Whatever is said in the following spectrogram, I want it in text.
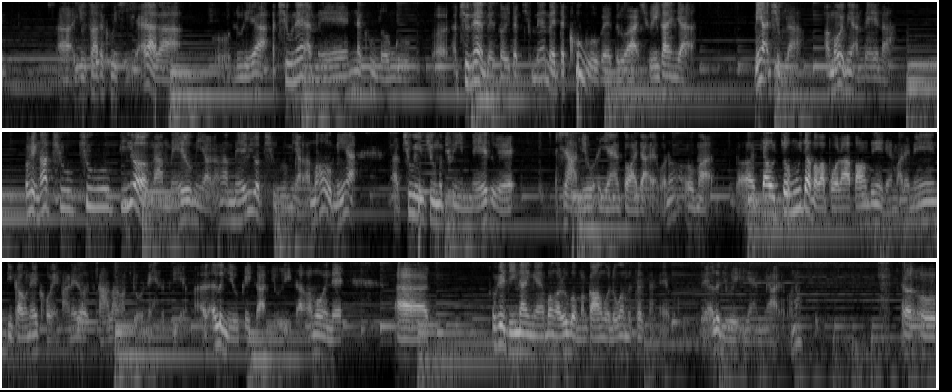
အာအယူဆတစ်ခုရှိတယ်အဲ့ဒါကဟိုလူတွေကအဖြူနဲ့အမဲနှစ်ခုလုံးကိုအဖြူနဲ့အမဲ sorry တဖြူနဲ့အမဲတစ်ခုကိုပဲသူတို့ကရွေးခိုင်းကြမင်းကအဖြူလားအမိုးမင်းအမဲလားဟုတ်ပြီငါဖြူဖြူပြီးတော့ငါမဲလို့မရတော့ငါမဲပြီးတော့ဖြူလို့မရတာမဟုတ်မင်းကဖြူရင်ဖြူမဖြူရင်မဲဆိုရဲအရာမျိုးအရန်သွားကြတယ်ပေါ့နော်ဟိုမှာကြောက်ကြုံမှုကြပါပါပေါ်တာအပေါင်းတင်းတွေထဲမှာလည်းမင်းဒီကောင်နဲ့ခေါ်ရင်ငါနဲ့တော့စကားလာမှပြောနေဆိုပြီးအဲ့လိုမျိုးကိစ္စမျိုးတွေဒါမှမဟုတ်ရင်လည်း အာโอเคဒီနိုင်ငံပေါ့ငါတို့ပေါ်မကောင်းဘူးလုံးဝမဆက်ဆံနဲ့ပေါ့အဲ့လိုမျိုးတွေအရင်များတယ်ပေါ့နော်အဲ့တော့ဟို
